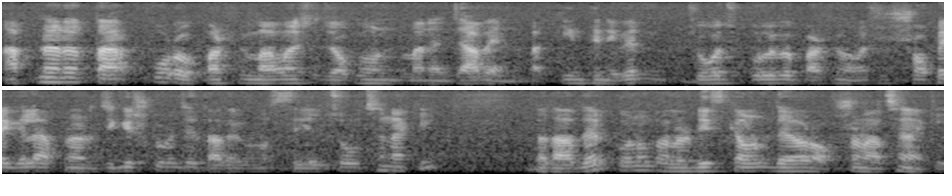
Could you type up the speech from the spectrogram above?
আপনারা তারপরও পারফিউম বাংলাদেশে যখন মানে যাবেন বা কিনতে নেবেন, যোগাযোগ করলে বা পারফিউম বাংলাদেশের শপে গেলে আপনারা জিজ্ঞেস করবেন যে তাদের কোনো সেল চলছে নাকি। বা তাদের কোনো ভালো ডিসকাউন্ট দেওয়ার অপশন আছে নাকি?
